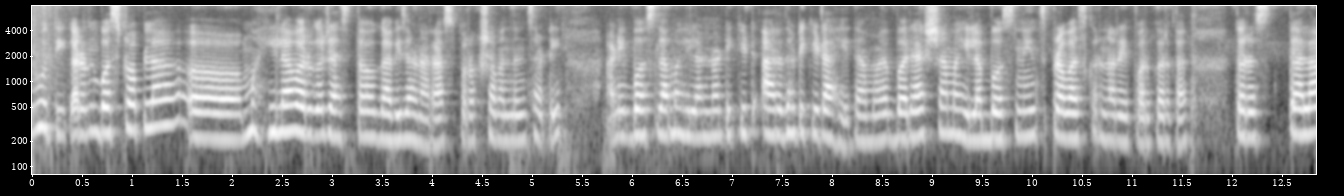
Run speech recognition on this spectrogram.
होती कारण बसस्टॉपला महिला वर्ग जास्त गावी जाणारा असतो रक्षाबंधनसाठी. आणि बसला महिलांना तिकीट अर्धं तिकीट आहे. त्यामुळे बऱ्याचशा महिला बसनेच प्रवास करणं रेफर करतात. तर त्याला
